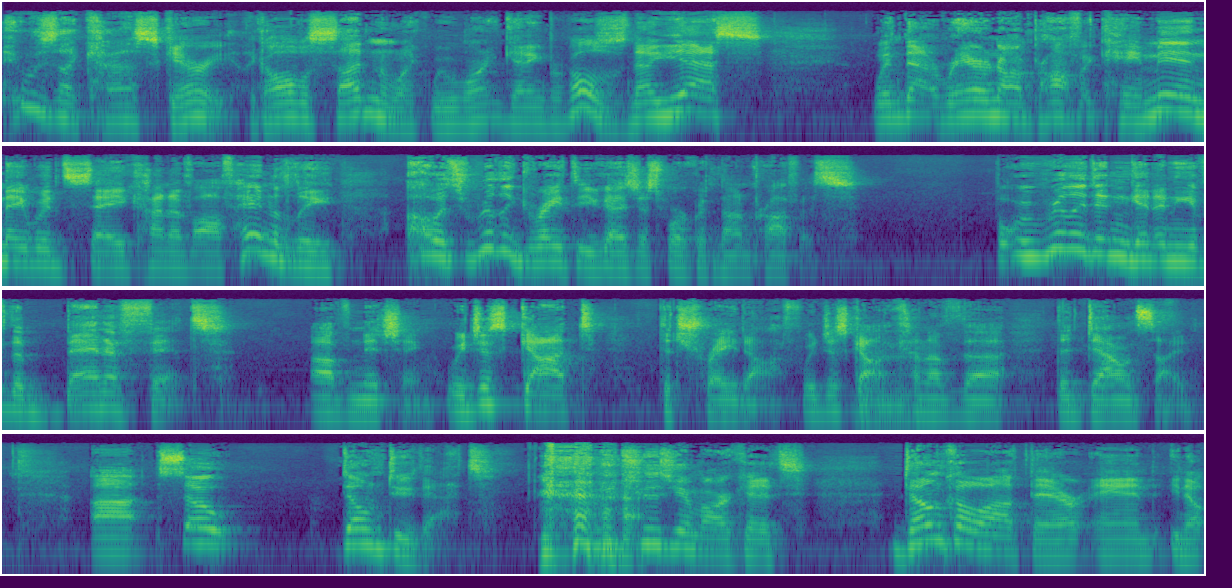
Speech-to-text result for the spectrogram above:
it was like kind of scary. Like all of a sudden, like we weren't getting proposals. Now, yes, when that rare nonprofit came in, they would say kind of offhandedly, "Oh, it's really great that you guys just work with nonprofits," but we really didn't get any of the benefit of niching. We just got the trade-off. We just got mm-hmm. kind of the the downside. Uh, so, don't do that. you choose your market. Don't go out there and you know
